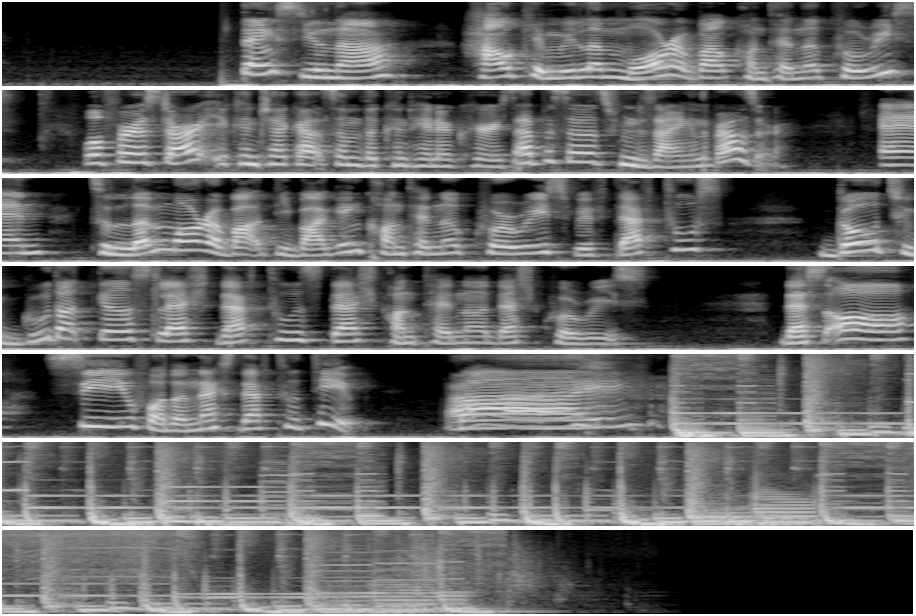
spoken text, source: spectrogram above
Thanks, Una. How can we learn more about container queries? Well, for a start, you can check out some of the container queries episodes from Designing in the Browser. And to learn more about debugging container queries with DevTools, go to goo.gle slash devtools container queries. That's all. See you for the next DevTools tip. Bye. Bye.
